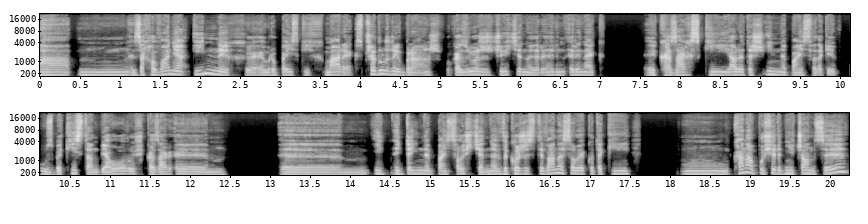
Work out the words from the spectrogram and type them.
a mm, zachowania innych europejskich marek z przeróżnych branż. Pokazują, że rzeczywiście rynek y, kazachski, ale też inne państwa, takie jak Uzbekistan, Białoruś, Kazach, i te inne państwa ościenne, wykorzystywane są jako taki mm, kanał pośredniczący,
